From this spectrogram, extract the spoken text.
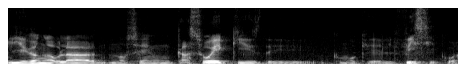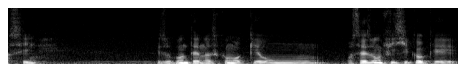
y llegan a hablar, no sé, en un caso X de como que el físico, así. Y suponte, no es como que un, o sea, es un físico que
